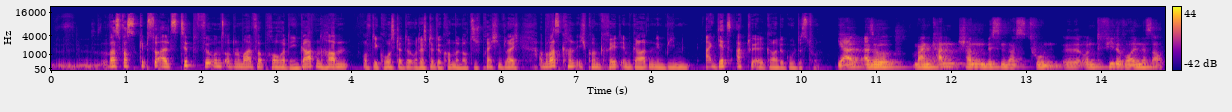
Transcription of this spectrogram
Was, was gibst du als Tipp für uns Autonormalverbraucher, die einen Garten haben, auf die Großstädte oder Städte kommen wir noch zu sprechen gleich. Aber was kann ich konkret im Garten den Bienen jetzt aktuell gerade Gutes tun? Ja, also man kann schon ein bisschen was tun äh, und viele wollen das auch.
